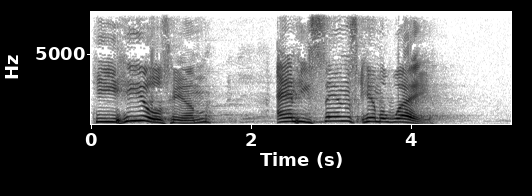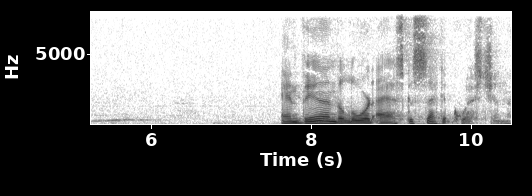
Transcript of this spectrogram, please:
he heals him and he sends him away. And then the Lord asks a second question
